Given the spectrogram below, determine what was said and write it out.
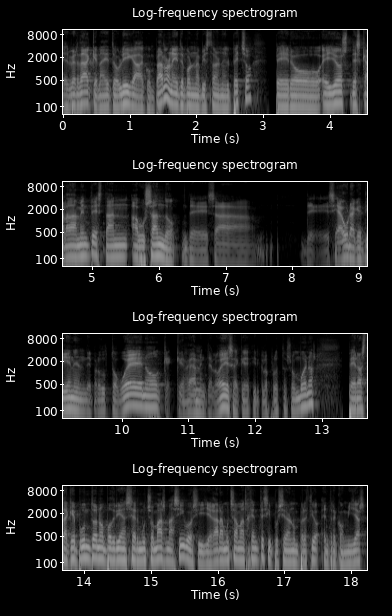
es verdad que nadie te obliga a comprarlo, nadie te pone una pistola en el pecho, pero ellos descaradamente están abusando de esa de ese aura que tienen de producto bueno, que, que realmente lo es, hay que decir que los productos son buenos, pero hasta qué punto no podrían ser mucho más masivos y llegar a mucha más gente si pusieran un precio, entre comillas,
